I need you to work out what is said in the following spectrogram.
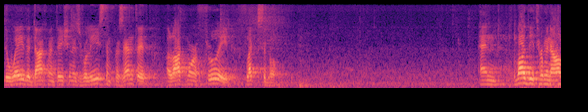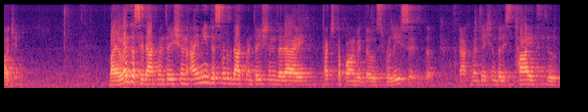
the way the documentation is released and presented a lot more fluid, flexible. And about the terminology. By legacy documentation, I mean the sort of documentation that I touched upon with those releases, the documentation that is tied to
